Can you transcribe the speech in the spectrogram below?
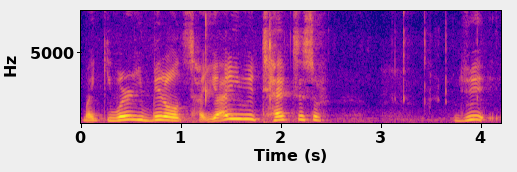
Mikey, where you been all the time? You didn't even text us or. Gee.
